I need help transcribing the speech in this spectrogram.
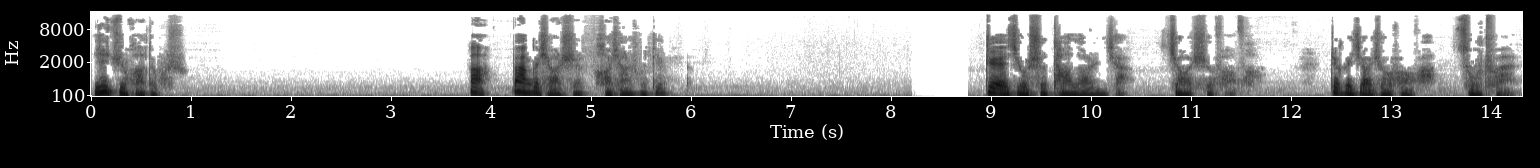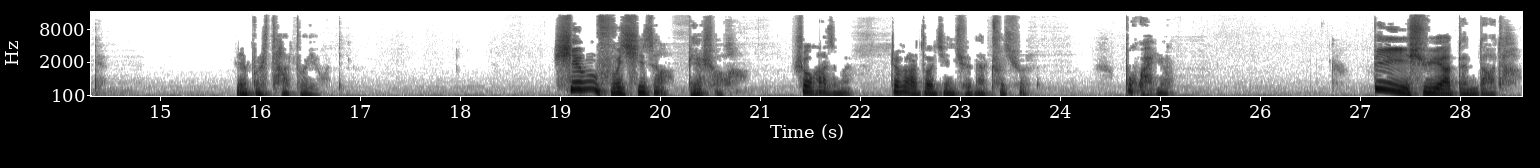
一句话都不说。啊，半个小时好像入定了。这就是他老人家教学方法，这个教学方法祖传的，也不是他独有的。心浮气躁，别说话，说话怎么？这个耳朵进去，那出去了，不管用。必须要等到他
